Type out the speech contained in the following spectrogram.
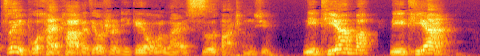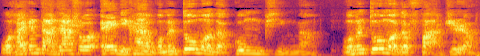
最不害怕的就是你给我来司法程序，你提案吧，你提案，我还跟大家说，哎，你看我们多么的公平啊，我们多么的法治啊，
